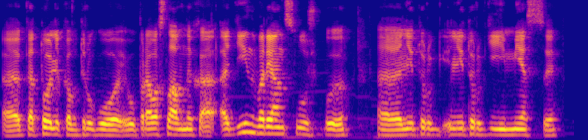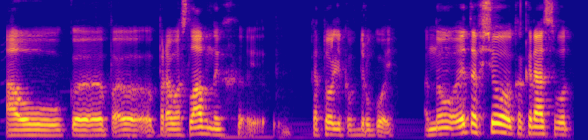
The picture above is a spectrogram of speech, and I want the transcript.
католиков другое, у православных один вариант службы э, литург- литургии мессы, а у православных католиков другой. Но это все как раз вот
